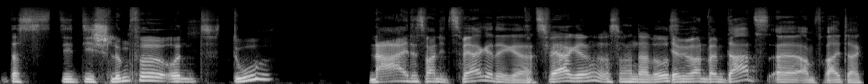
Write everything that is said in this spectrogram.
das die die Schlümpfe und du Nein, das waren die Zwerge, Digga. die Zwerge? Was war denn da los? Ja, wir waren beim Darts äh, am Freitag.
